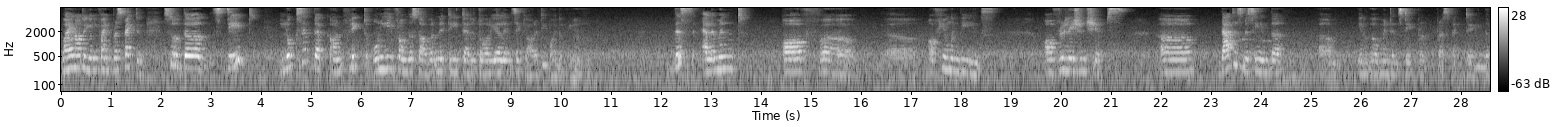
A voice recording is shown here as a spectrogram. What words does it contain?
why not a unifying perspective? So the state looks at the conflict only from the sovereignty, territorial, and security point of view. Mm-hmm. This element of uh, uh, of human beings of relationships uh, that is missing in the um, you know government and state perspective in the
